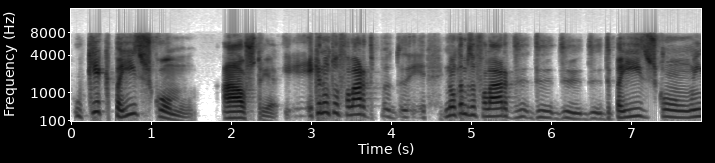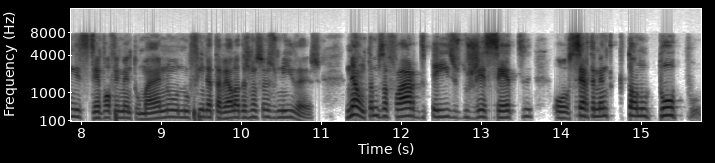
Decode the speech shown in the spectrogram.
O que é que países como a Áustria. É que eu não estou a falar de, de não estamos a falar de, de, de, países com um índice de desenvolvimento humano no fim da tabela das Nações Unidas. Não, estamos a falar de países do G7, ou certamente que estão no topo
